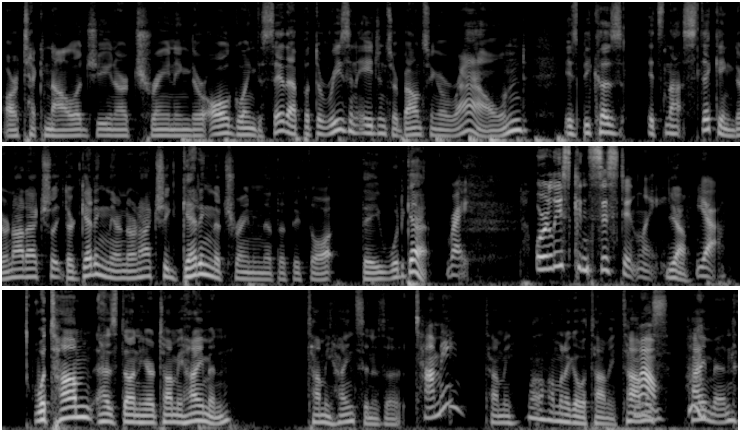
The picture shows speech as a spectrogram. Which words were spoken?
our technology and our training. They're all going to say that, but the reason agents are bouncing around is because it's not sticking. They're not actually they're getting there and they're not actually getting the training that, that they thought they would get. right. Or at least consistently. Yeah. Yeah. What Tom has done here, Tommy Hyman, Tommy Heinsohn is a Tommy? Tommy. Well, I'm gonna go with Tommy. Thomas Hmm. Hyman,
